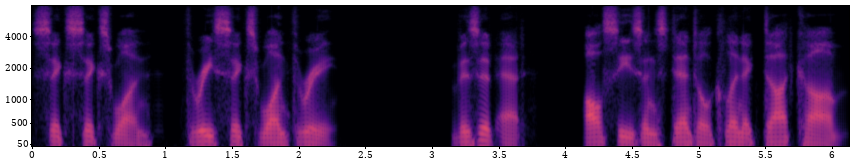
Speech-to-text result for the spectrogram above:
661 3613. Visit at allseasonsdentalclinic.com.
